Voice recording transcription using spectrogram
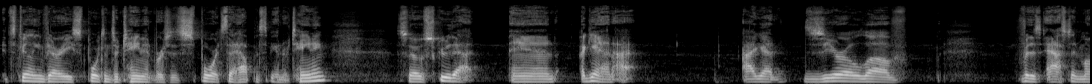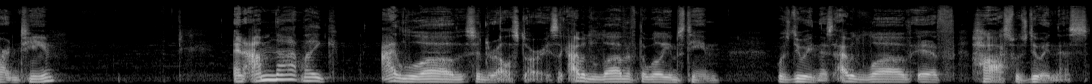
It's feeling very sports entertainment versus sports that happens to be entertaining. So screw that. And again, I I got zero love for this Aston Martin team. And I'm not like I love Cinderella stories. Like I would love if the Williams team was doing this. I would love if Haas was doing this.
